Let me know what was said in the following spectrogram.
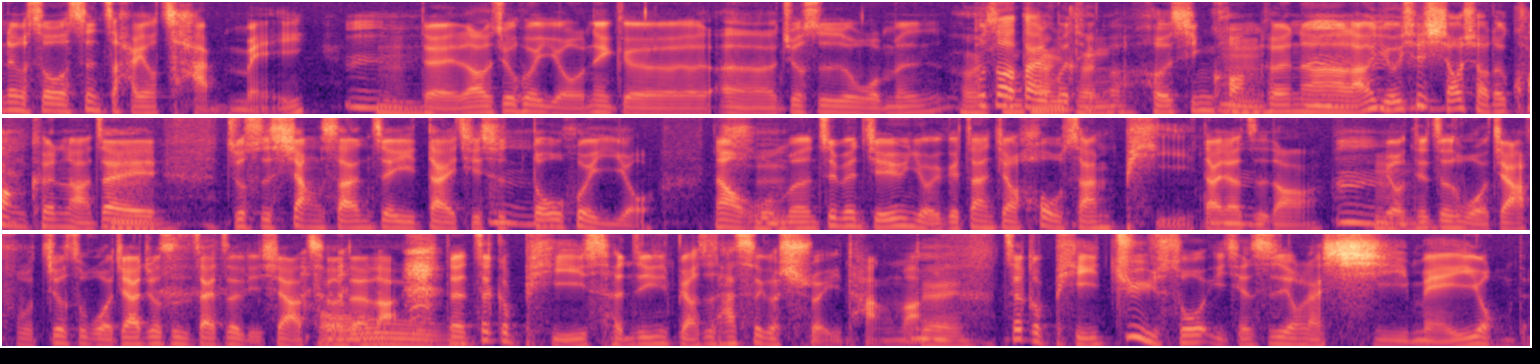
那个时候甚至还有产煤，嗯，对，然后就会有那个呃，就是我们不知道大家有没有听过核心矿坑啊，然后有一些小小的矿坑啊，在就是象山这一带其实都会有。那我们这边捷运有一个站叫后山皮，大家知道嗯，有，这这是我家附，就是我家就是在这里下车的啦。对，这个皮曾经表示它是个水塘嘛，对，这个皮据说以前是用来洗煤用的。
